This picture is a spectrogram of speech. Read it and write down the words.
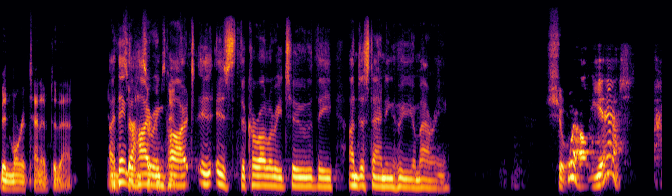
been more attentive to that. I think the hiring part is, is, the corollary to the understanding who you're marrying. Sure. Well, yes.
